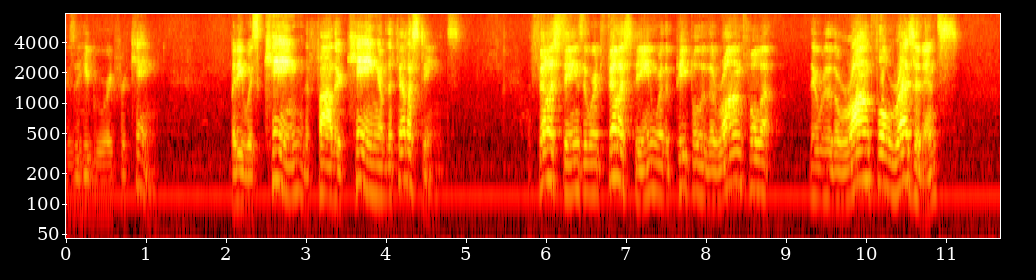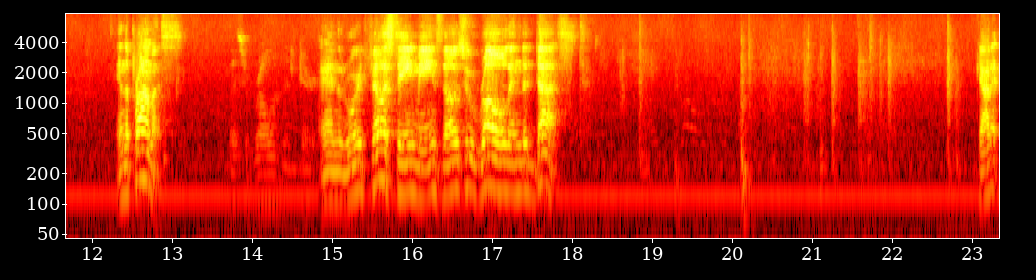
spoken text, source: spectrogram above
is the Hebrew word for king. But he was king, the father king of the Philistines. The Philistines, the word Philistine, were the people of the wrongful, they were the wrongful residents in the promise. Those who roll in the dirt. And the word Philistine means those who roll in the dust. Got it?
